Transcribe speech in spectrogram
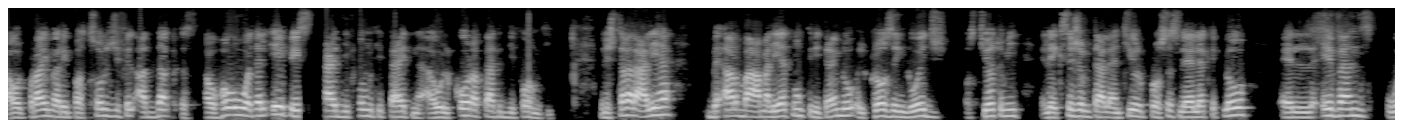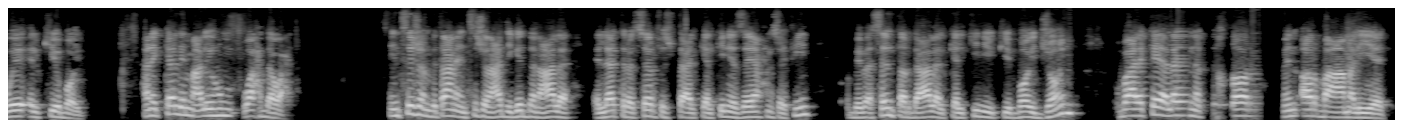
أو ال primary pathology في ال adductus أو هو ده ال apex بتاع ال deformity بتاعتنا أو ال CORA بتاعت ال deformity بنشتغل عليها بأربع عمليات ممكن يتعملوا الكلوزنج ويدج اوستيوتومي الاكسجن بتاع الانتيريور بروسيس اللي هي لاكيبلو الايفنز والكيوبويد هنتكلم عليهم واحدة واحدة. incision بتاعنا incision عادي جدا على ال lateral surface بتاع ال calcaneus زي ما إحنا شايفين بيبقى centered على ال calcaneocuboid joint وبعد كده انك تختار من أربع عمليات.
